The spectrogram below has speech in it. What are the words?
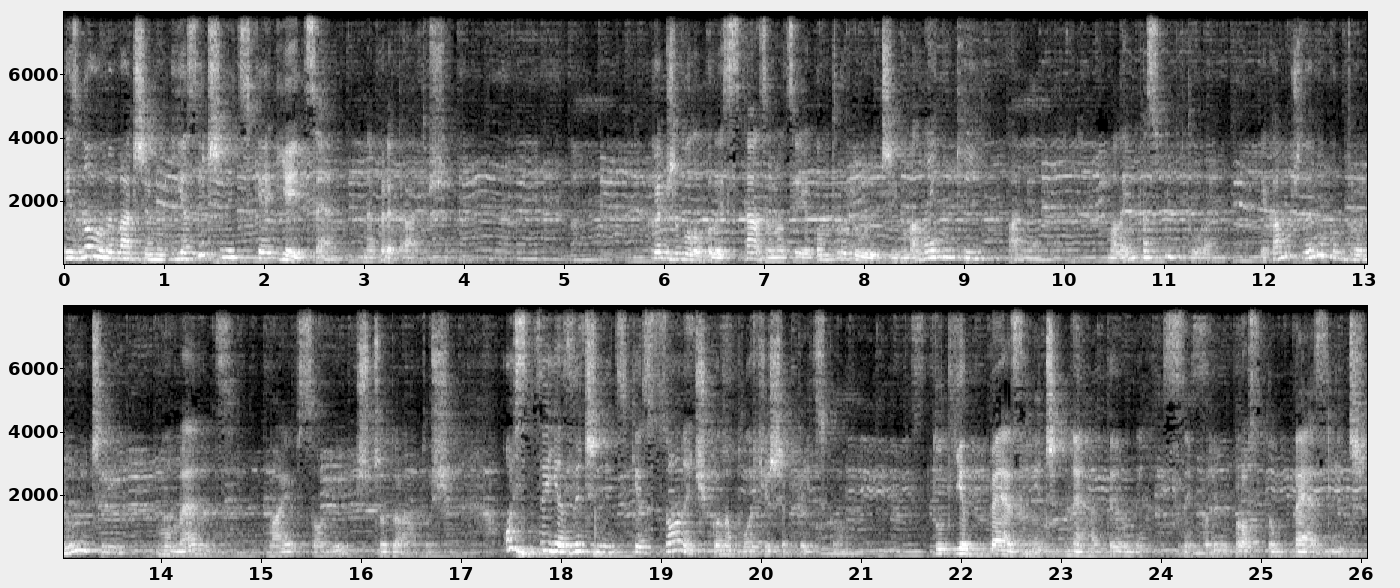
І знову ми бачимо язичницьке яйце на перед ратушею. Як вже було колись сказано, це є контролюючий маленький пам'ятник, маленька скульптура, яка, можливо, контролюючий момент має в собі щодо ратуші. Ось це язичницьке сонечко на площі Шептицького. Тут є безліч негативних символів, просто безліч.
